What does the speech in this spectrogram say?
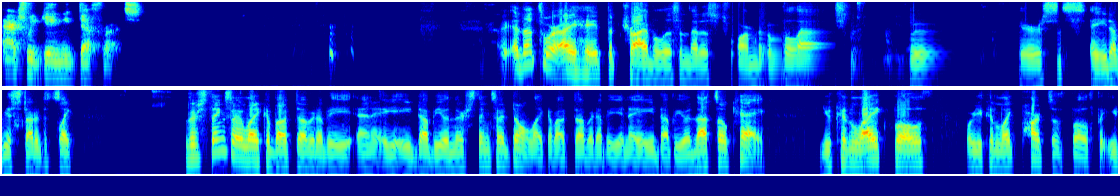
actually gave me death threats. And that's where I hate the tribalism that has formed over the last years since AEW started. It's like there's things I like about WWE and AEW, and there's things I don't like about WWE and AEW, and that's okay. You can like both, or you can like parts of both, but you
